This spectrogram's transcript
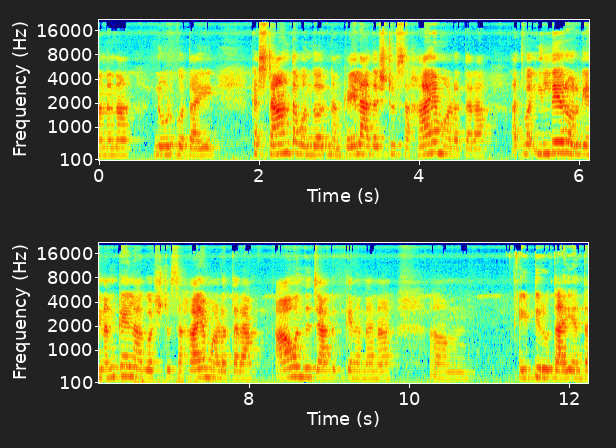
ನನ್ನನ್ನು ನೋಡ್ಕೋ ತಾಯಿ. ಕಷ್ಟ ಅಂತ ಬಂದವ್ರಿಗೆ ನನ್ನ ಕೈಲಾದಷ್ಟು ಸಹಾಯ ಮಾಡೋ ಥರ ಅಥವಾ ಇಲ್ಲದೇ ಇರೋರಿಗೆ ನನ್ನ ಕೈಲಾಗುವಷ್ಟು ಸಹಾಯ ಮಾಡೋ ಥರ ಆ ಒಂದು ಜಾಗಕ್ಕೆ ನನ್ನನ್ನು ಇಟ್ಟಿರು ತಾಯಿ ಅಂತ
